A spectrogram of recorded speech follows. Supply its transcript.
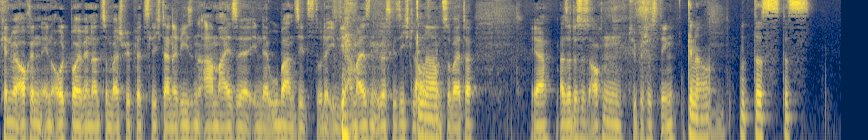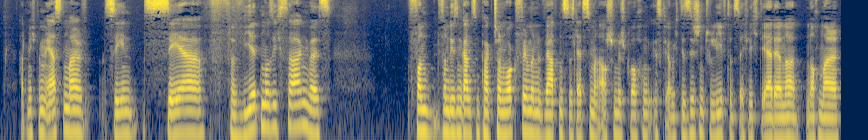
Kennen wir auch in, in Oldboy, wenn dann zum Beispiel plötzlich da eine Riesenameise in der U-Bahn sitzt oder ihm die Ameisen übers Gesicht laufen genau. und so weiter. Ja, also das ist auch ein typisches Ding. Genau. Und das, das hat mich beim ersten Mal sehen sehr verwirrt, muss ich sagen, weil es von, von diesen ganzen Park John Walk Filmen, und wir hatten es das letzte Mal auch schon besprochen, ist, glaube ich, Decision to Leave tatsächlich der, der nochmal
